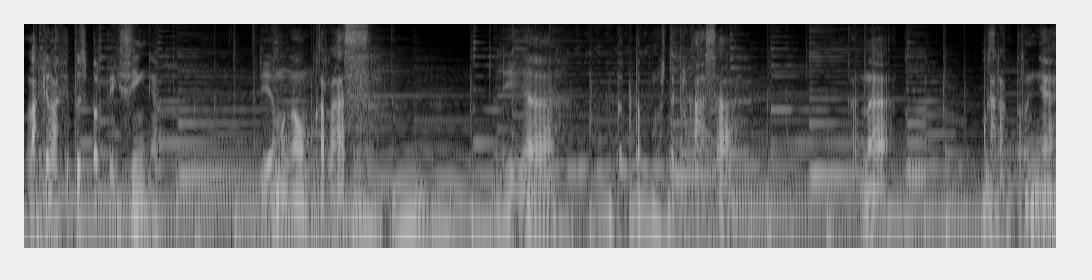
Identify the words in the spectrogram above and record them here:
laki-laki itu seperti singa. Dia mengaum keras dia tetap mesti perkasa karena karakternya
